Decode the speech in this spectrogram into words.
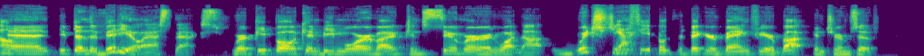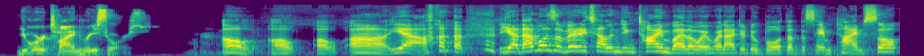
Oh. and you've done the video aspects where people can be more of a consumer and whatnot which do you feel is the bigger bang for your buck in terms of your time resource Oh, oh, oh, uh, yeah. yeah, that was a very challenging time, by the way, when I had to do both at the same time. So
